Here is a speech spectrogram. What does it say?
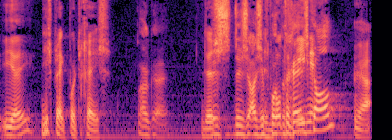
IE? Die spreekt Portugees. Oké. Dus, Dus, dus als je dus Portugees Botteguin- kan, Ja.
